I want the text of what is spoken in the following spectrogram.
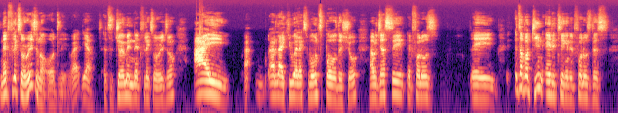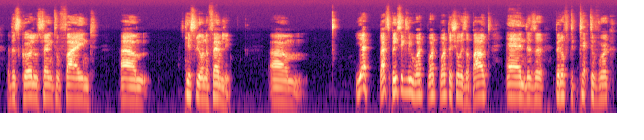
netflix original oddly right? Yeah it's a german netflix original. I I, unlike you alex won't spoil the show i will just say it follows a it's about gene editing and it follows this this girl who's trying to find um history on a family um yeah, that's basically what, what, what the show is about. And there's a bit of detective work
